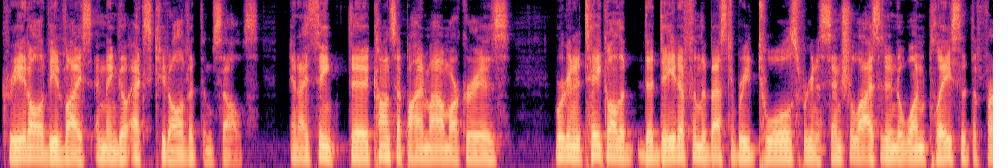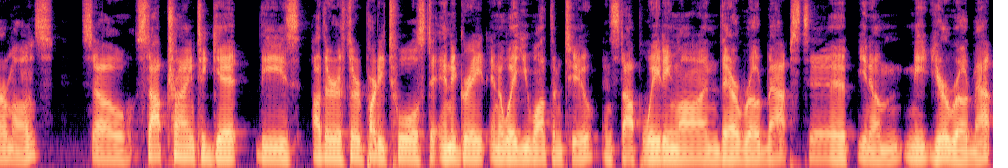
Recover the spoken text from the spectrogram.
create all of the advice, and then go execute all of it themselves. And I think the concept behind Milemarker is we're going to take all the, the data from the best of breed tools. We're going to centralize it into one place that the firm owns. So stop trying to get these other third party tools to integrate in a way you want them to and stop waiting on their roadmaps to, you know, meet your roadmap,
